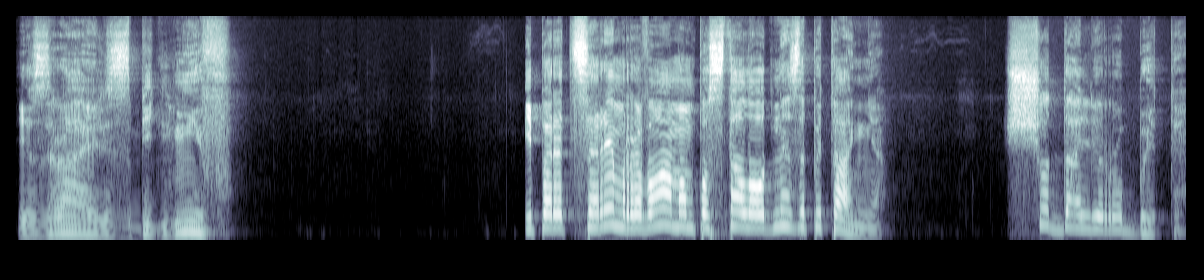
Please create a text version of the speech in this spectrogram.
Ізраїль збіднів. І перед царем Раваамом постало одне запитання: що далі робити?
